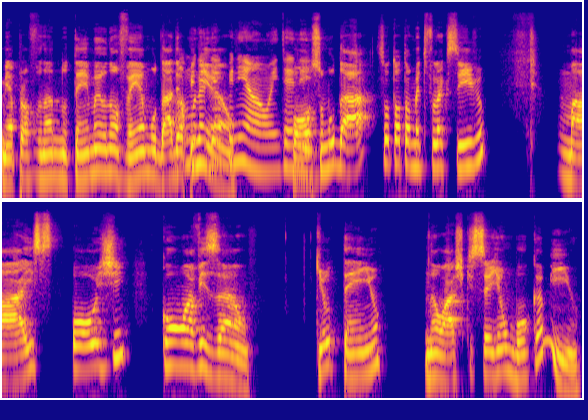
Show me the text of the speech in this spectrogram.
me aprofundando no tema, eu não venha mudar de mudar opinião. de opinião, entendi. Posso mudar, sou totalmente flexível, mas hoje, com a visão que eu tenho, não acho que seja um bom caminho.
